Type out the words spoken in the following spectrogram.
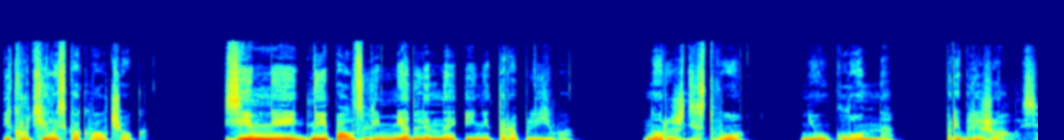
и крутилась, как волчок. Зимние дни ползли медленно и неторопливо но Рождество неуклонно приближалось.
